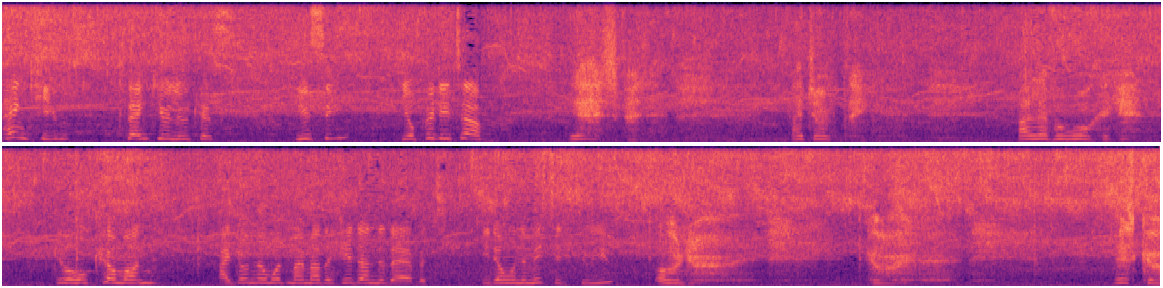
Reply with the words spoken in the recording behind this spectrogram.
Thank you. Thank you, Lucas. You see, you're pretty tough. Yes, but I don't think I'll ever walk again. Oh, come on. I don't know what my mother hid under there, but you don't want to miss it, do you? Oh no. Come on. Let's go.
